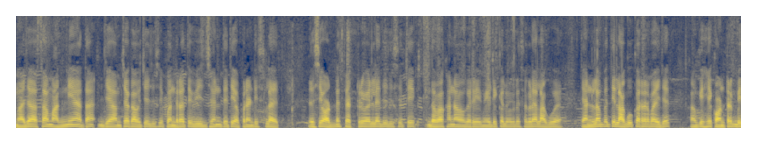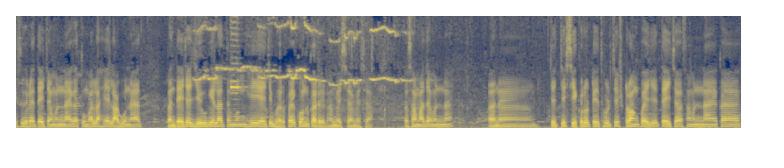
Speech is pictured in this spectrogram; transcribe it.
माझ्या असा मागणी आहे आता जे आमच्या गावचे जसे पंधरा ते वीस जण ते ते अप्रेंटिसला आहेत जसे ऑर्डनन्स फॅक्टरीवाले जसे ते दवाखाना वगैरे मेडिकल वगैरे सगळ्या लागू आहे त्यांना पण ते लागू करायला पाहिजेत. कारण की हे कॉन्ट्रॅक्ट बेसवर आहे त्याच्या म्हणणं आहे का तुम्हाला हे लागू नाही आहेत पण त्याच्या जीव गेला तर मग हे याची भरपाई कोण करेल? हमेशा हमेशा. असं माझं म्हणणं आहे. आणि त्याची सिक्युरिटी थोडीशी स्ट्रॉंग पाहिजे. त्याचं असं म्हणणं आहे का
